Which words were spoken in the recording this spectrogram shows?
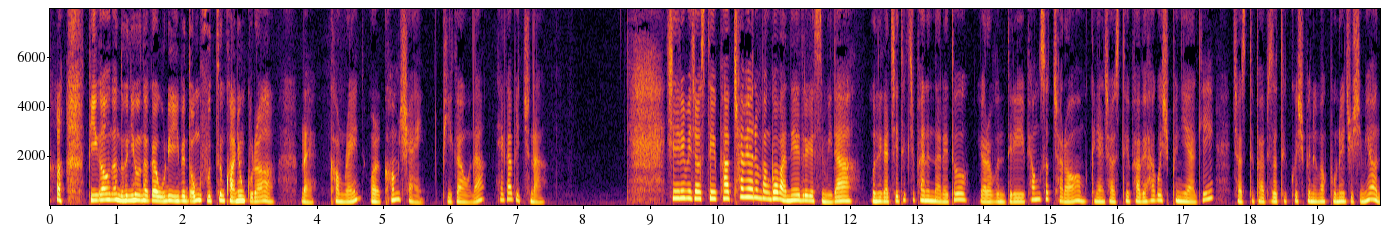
비가 오나 눈이 오나가 우리 입에 너무 붙은 관용구라. 네, Come Rain or Come Shine. 비가 오나 해가 비추나. 신혜림의 Just Pop 참여하는 방법 안내해 드리겠습니다. 오늘같이 특집하는 날에도 여러분들이 평소처럼 그냥 Just Pop에 하고 싶은 이야기, Just Pop에서 듣고 싶은 음악 보내주시면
